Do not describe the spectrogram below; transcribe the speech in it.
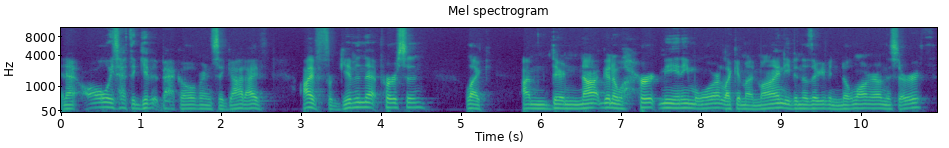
And I always have to give it back over and say, God, I've, I've forgiven that person. Like, I'm, they're not going to hurt me anymore, like in my mind, even though they're even no longer on this earth.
